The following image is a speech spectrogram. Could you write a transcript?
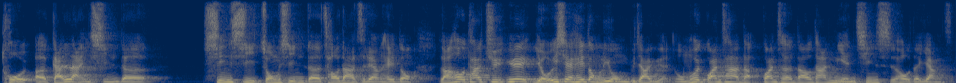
椭呃橄榄形的星系中心的超大质量黑洞，然后它去，因为有一些黑洞离我们比较远，我们会观察到观测到它年轻时候的样子，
